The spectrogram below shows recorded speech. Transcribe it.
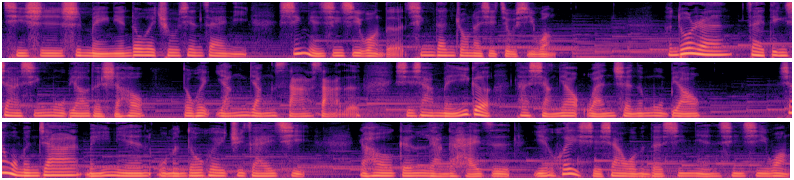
其实是每年都会出现在你新年新希望的清单中那些旧希望？很多人在定下新目标的时候，都会洋洋洒洒的写下每一个他想要完成的目标。像我们家每一年，我们都会聚在一起，然后跟两个孩子也会写下我们的新年新希望。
